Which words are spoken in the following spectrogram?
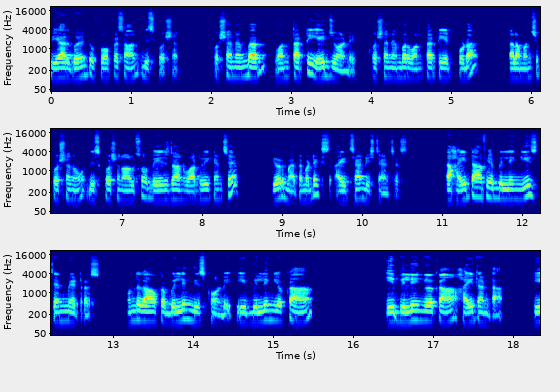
we're going to focus on this question question number one thirty eight చూడండి. Question number one thirty eight కూడా చాలా మంచి question. This question also based on what we can say your mathematics heights and distances the height of a building is ten metres ముందుగా ఒక బిల్డింగ్ తీసుకోండి. ఈ బిల్డింగ్ యొక్క ఈ బిల్డింగ్ యొక్క హైట్ అంట. ఈ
